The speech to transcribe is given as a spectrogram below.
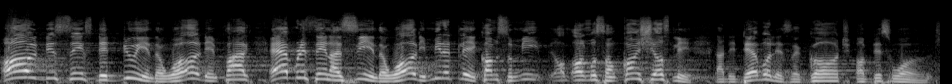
all these things they do in the world, in fact, everything I see in the world, immediately it comes to me almost unconsciously that the devil is the God of this world.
